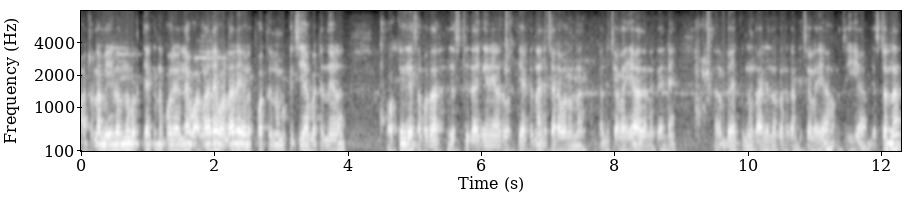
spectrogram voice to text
മറ്റുള്ള മീനൊന്നും വൃത്തിയാക്കുന്ന പോലെയല്ല. വളരെ വളരെ എളുപ്പത്തിൽ നമുക്ക് ചെയ്യാൻ പറ്റുന്നതാണ്. ഓക്കെ ഗ്യാസ് അപ്പോൾ ജസ്റ്റ് ഇത് എങ്ങനെയാണ് വൃത്തിയാക്കുന്നത്. അതിന്റെ ചിലവൊന്ന് കണ്ടിച്ച് കളയുക. അതിനൊക്കെ തന്നെ ബേക്കുന്ന താഴ്ന്നൊക്കെ ഒന്ന് കണ്ടിച്ച് കളയുക. ഒന്ന് ചെയ്യുക. ജസ്റ്റ് ഒന്ന്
